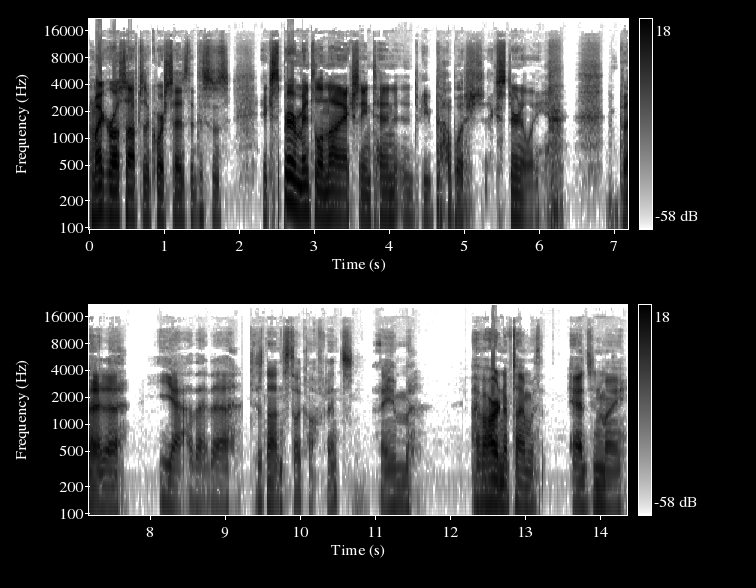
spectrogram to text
Microsoft, of course, says that this is experimental and not actually intended to be published externally. but uh, yeah, that uh, does not instill confidence. I'm I have a hard enough time with ads in my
